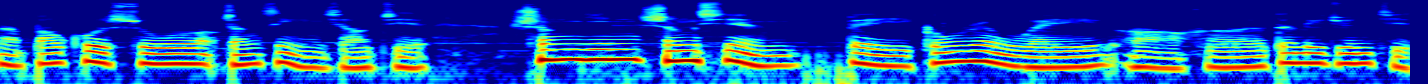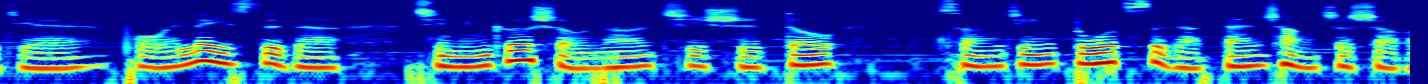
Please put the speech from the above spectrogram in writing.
那包括说张静颖小姐声音声线被公认为啊和邓丽君姐姐颇为类似的几名歌手呢，其实都曾经多次的翻唱这首。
